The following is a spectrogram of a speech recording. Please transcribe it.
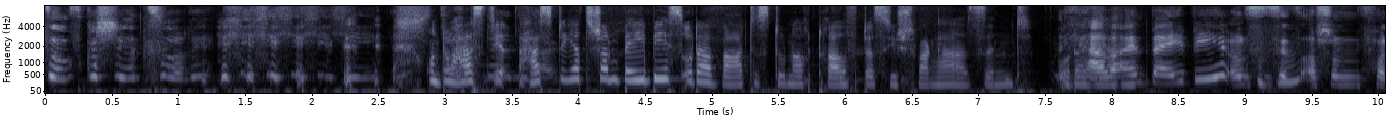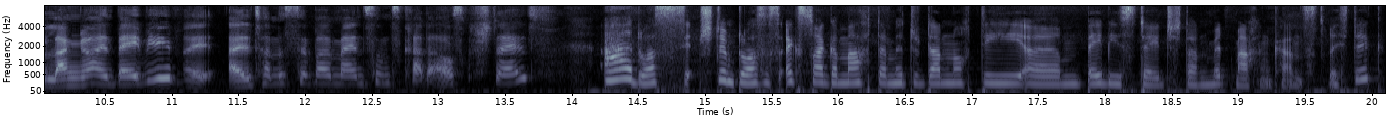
Sims gespielt, sorry. Und du hast, hast du jetzt schon Babys oder wartest du noch drauf, dass sie schwanger sind? Oder Ich habe werden? ein Baby und es ist jetzt auch schon vor lange ein Baby, weil Altern ist ja bei meinen Sims gerade ausgestellt. Ah, du hast es, stimmt, du hast es extra gemacht, damit du dann noch die ähm, Baby-Stage dann mitmachen kannst, richtig?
